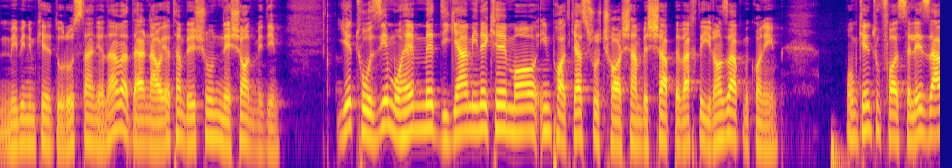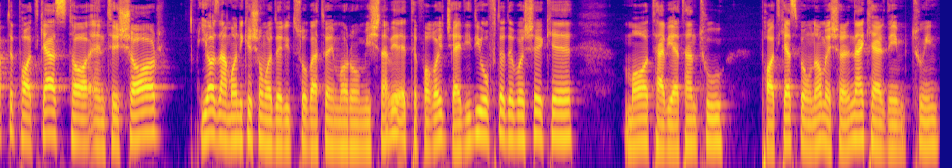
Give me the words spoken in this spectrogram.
می‌بینیم که درستن یا نه و در نهایت هم بهشون نشان میدیم. یه توضیح مهم دیگه هم اینه که ما این پادکست رو چهارشنبه شب به وقت ایران ضبط می‌کنیم. ممکن تو فاصله ضبط پادکست تا انتشار یا زمانی که شما دارید صحبت های ما رو میشنوید اتفاقای جدیدی افتاده باشه که ما طبیعتا تو پادکست به اونام اشاره نکردیم. تو این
